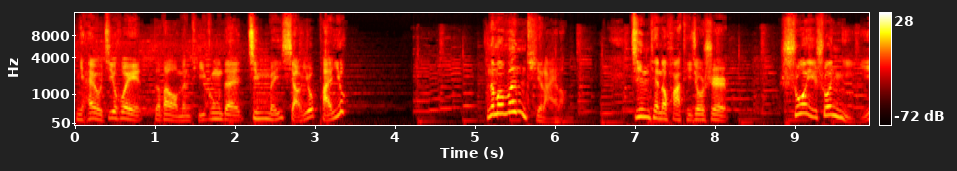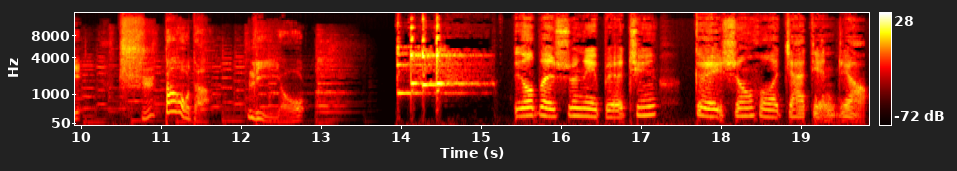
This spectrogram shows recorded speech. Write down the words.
你还有机会得到我们提供的精美小 U 盘哟。那么问题来了，今天的话题就是说一说你迟到的理由。有本事你别听，给生活加点料。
